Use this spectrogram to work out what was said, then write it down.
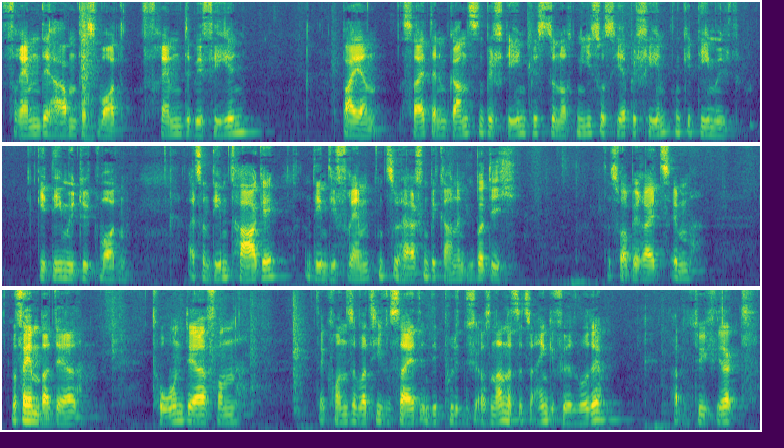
Fremde haben das Wort Fremde befehlen. Bayern, seit deinem ganzen Bestehen bist du noch nie so sehr beschämt und gedemütigt, gedemütigt worden, als an dem Tage, an dem die Fremden zu herrschen begannen über dich. Das war bereits im November der Ton, der von der konservativen Seite in die politische Auseinandersetzung eingeführt wurde. Hat natürlich, wie gesagt,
